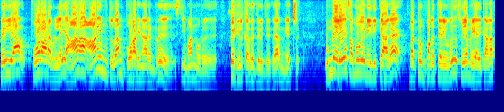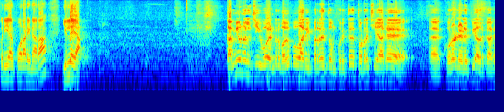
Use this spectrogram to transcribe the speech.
பெரியார் போராடவில்லை ஆனா ஆணைமுத்து தான் போராடினார் என்று சீமான் ஒரு பேட்டியில் கருத்தை தெரிவித்திருக்கிறார் நேற்று. உண்மையிலேயே சமூக நீதிக்காக மற்றும் பகுத்தறிவு சுயமரியாதைக்காக பெரியார் போராடினாரா இல்லையா? கம்யூனல் ஜிஓ என்று வகுப்பு வாரி பிரதிநிதித்துவம் குறித்து தொடர்ச்சியாக குரல் எழுப்பி அதற்காக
